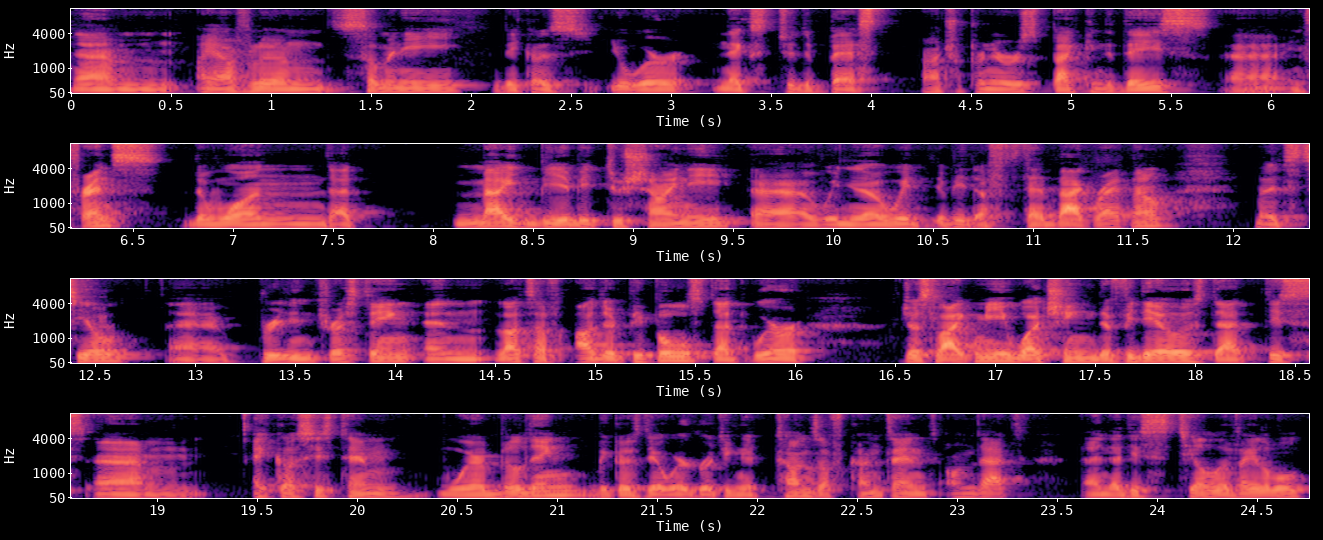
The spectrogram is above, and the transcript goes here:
Um, I have learned so many because you were next to the best entrepreneurs back in the days uh, in France. The one that might be a bit too shiny, uh, with you know with a bit of step back right now, but still uh, pretty interesting. And lots of other peoples that were just like me watching the videos that this um, ecosystem were building because they were creating tons of content on that, and that is still available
